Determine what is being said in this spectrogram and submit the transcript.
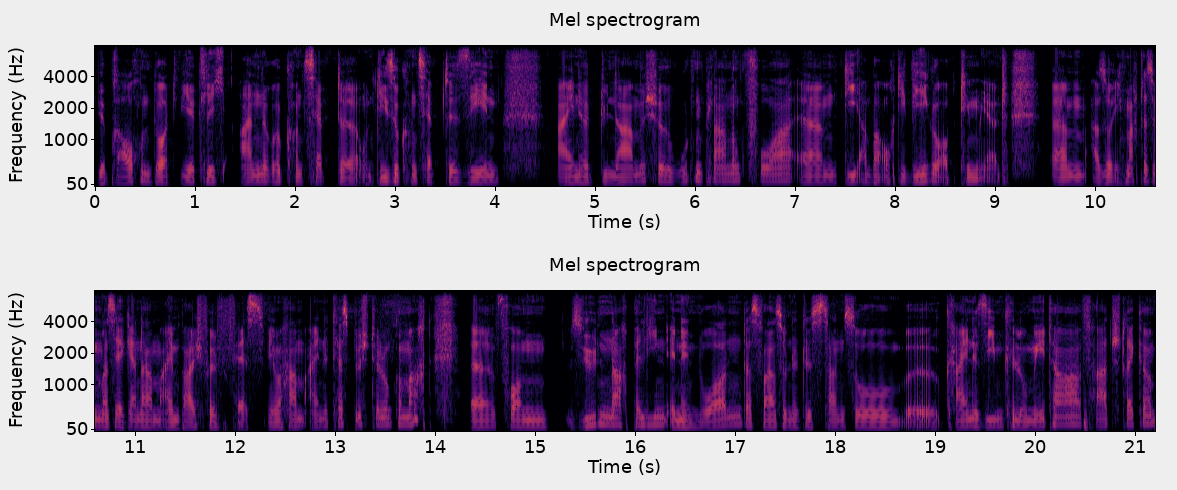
Wir brauchen dort wirklich andere Konzepte und diese Konzepte sehen eine dynamische Routenplanung vor, ähm, die aber auch die Wege optimiert. Ähm, also ich mache das immer sehr gerne an einem Beispiel fest. Wir haben eine Testbestellung gemacht äh, vom Süden nach Berlin in den Norden. Das war so eine Distanz, so äh, keine sieben Kilometer Fahrtstrecke.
